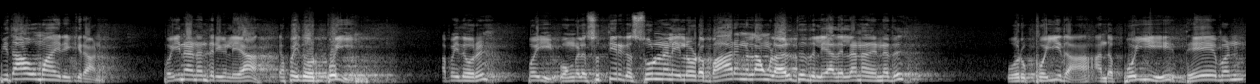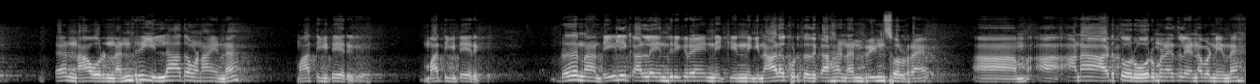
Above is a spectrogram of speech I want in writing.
பிதாவுமா இருக்கிறான். பொய்னா என்னன்னு தெரியும் இல்லையா? அப்போ இது ஒரு பொய். அப்போ இது ஒரு பொய். உங்களை சுற்றி இருக்க சூழ்நிலையிலோட பாரங்கள்லாம் உங்களை அழுத்துது இல்லையா? அதெல்லாம் என்னது? ஒரு பொய் தான் அந்த பொய் தேவன் நான் ஒரு நன்றி இல்லாதவனா என்ன? மாற்றிக்கிட்டே இருக்கு. மாற்றிக்கிட்டே இருக்குது பிரதர் நான் டெய்லி காலைல எந்திரிக்கிறேன். இன்னைக்கு இன்னைக்கு நாளை கொடுத்ததுக்காக நன்றின்னு சொல்கிறேன் ஆனால் அடுத்த ஒரு ஒரு மணி நேரத்தில் என்ன பண்ணியிருந்தேன்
